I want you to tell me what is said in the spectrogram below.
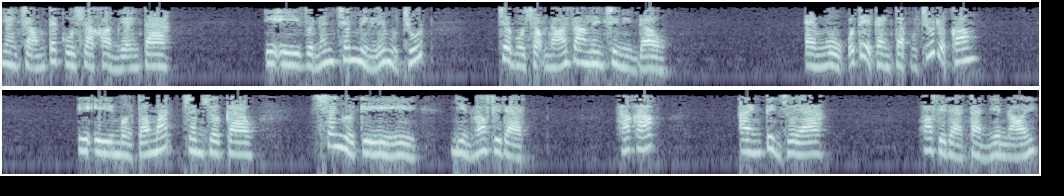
nhanh chóng tay cô ra khỏi người anh ta. Y Y vừa nâng chân mình lên một chút, chờ một giọng nói vang lên trên đỉnh đầu. Em ngủ có thể thành tập một chút được không? Y Y mở to mắt, chân dơ cao, xoay người kỳ hì hì, nhìn Hoa Phi Đạt. Hắc hắc, anh tỉnh rồi à? Hoa Phi Đạt thản nhiên nói.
